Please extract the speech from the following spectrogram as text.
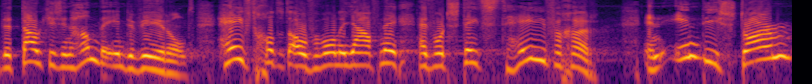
de, touwtjes in handen in de wereld? Heeft God het overwonnen, ja of nee? Het wordt steeds heviger. En in die storm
